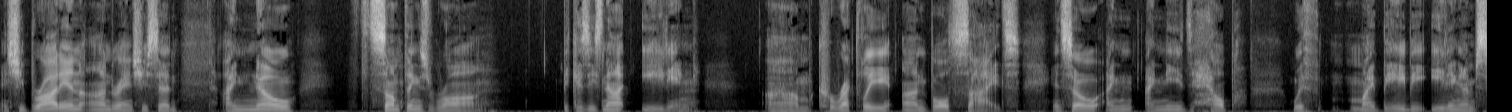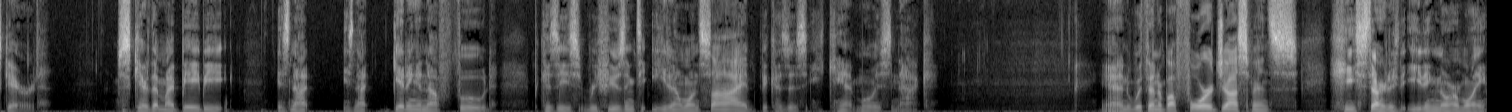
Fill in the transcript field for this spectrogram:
And she brought in Andre and she said, I know something's wrong because he's not eating um, correctly on both sides. And so I, I need help with my baby eating, I'm scared. I'm scared that my baby is not is not getting enough food because he's refusing to eat on one side because he can't move his neck. And within about four adjustments, he started eating normally.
